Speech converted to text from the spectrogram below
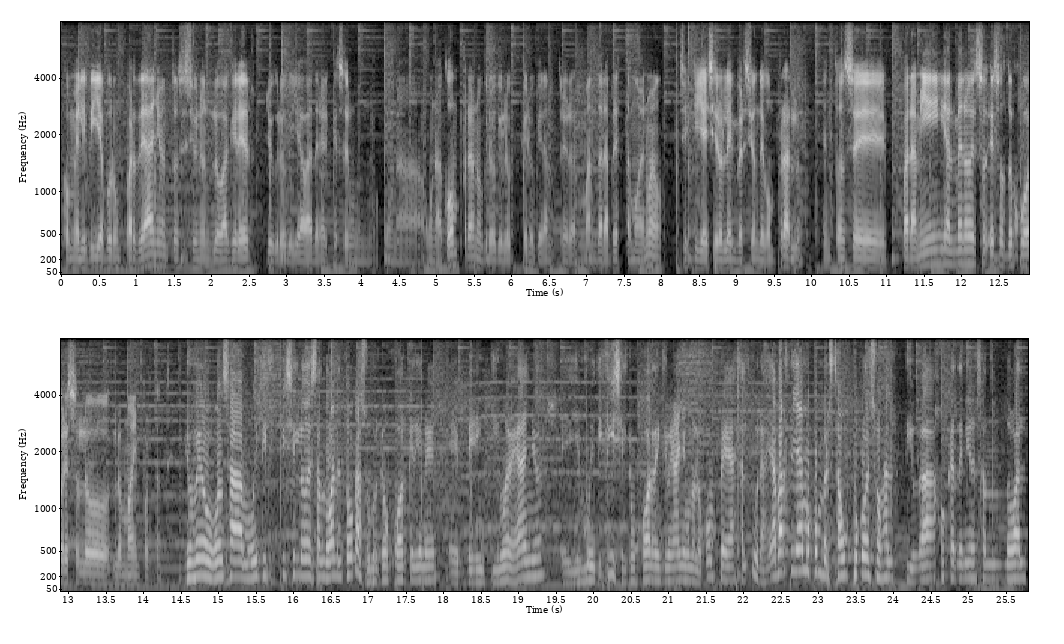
con, Melipilla por un par de años, entonces si Unión lo va a querer, yo creo que ya va a tener que hacer una, una, compra, no creo que lo, que lo quieran mandar a préstamo de nuevo, si es que ya hicieron la inversión de comprarlo. Entonces, para mí, al menos esos, dos jugadores son los más importantes. Yo veo, Gonza, muy difícil lo de Sandoval en todo caso, porque es un jugador que tiene 29 eh, años eh, y es muy difícil que un jugador de 29 años uno lo compre a esta altura. Y aparte ya hemos conversado un poco de esos altibajos que ha tenido Sandoval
